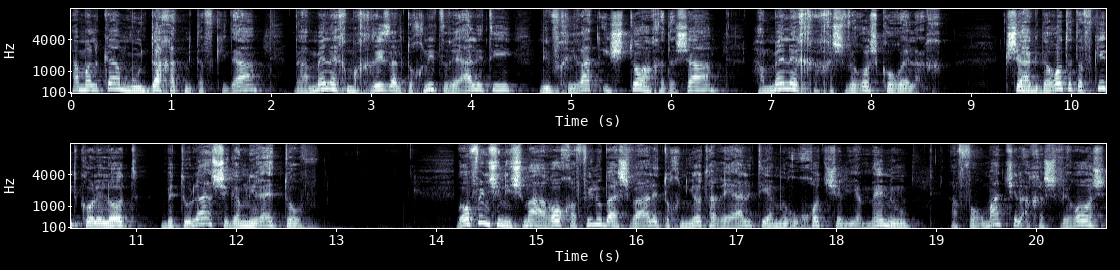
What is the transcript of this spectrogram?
המלכה מודחת מתפקידה, והמלך מכריז על תוכנית ריאליטי לבחירת אשתו החדשה, המלך אחשורוש קורא לך. כשהגדרות התפקיד כוללות בתולה שגם נראית טוב. באופן שנשמע ארוך אפילו בהשוואה לתוכניות הריאליטי המרוחות של ימינו, הפורמט של אחשורוש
